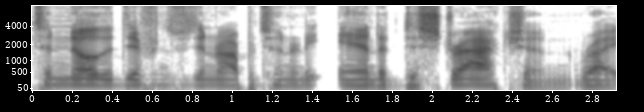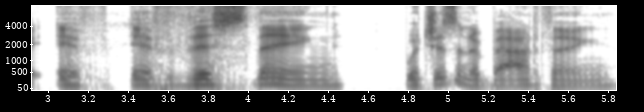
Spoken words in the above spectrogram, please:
to know the difference between an opportunity and a distraction, right? If if this thing, which isn't a bad thing,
